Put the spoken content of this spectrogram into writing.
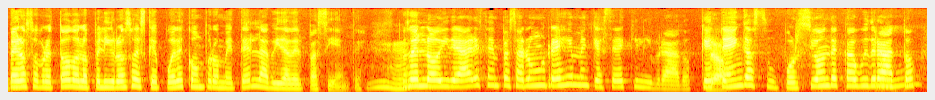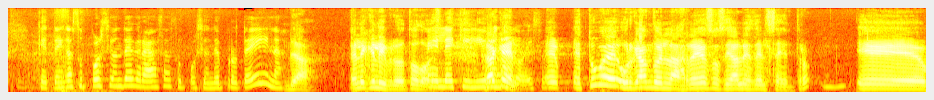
Pero sobre todo lo peligroso es que puede comprometer la vida del paciente. Entonces lo ideal es empezar un régimen que sea equilibrado, que tenga su porción de carbohidratos, que tenga su porción de grasa, su porción de proteína. Ya, el equilibrio de todo eso. El equilibrio Raquel, todo eso. eh, estuve hurgando en las redes sociales del centro. Eh,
